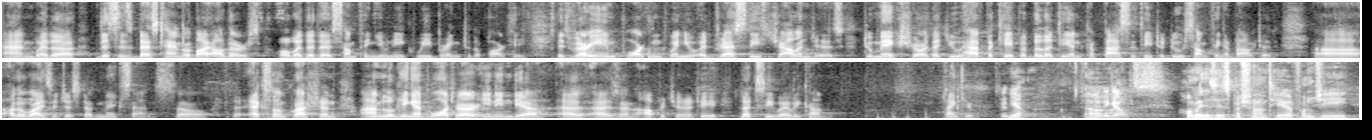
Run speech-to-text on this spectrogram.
and whether this is best handled by others or whether there's something unique we bring to the party. It's very important when you address these challenges to make sure that you have the capability and capacity to do something about it. Uh, otherwise, it just doesn't make sense. So, excellent question. I'm looking at water in India as, as an opportunity. Let's see where we come. Thank you. Yeah. Anything else? Homi, this is Prashant here from GE.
